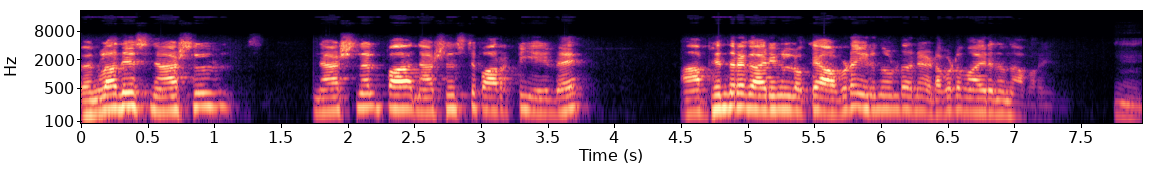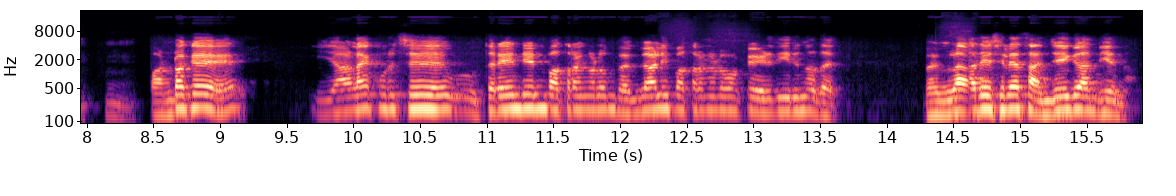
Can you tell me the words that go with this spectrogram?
ബംഗ്ലാദേശ് നാഷണൽ നാഷണൽ പാ നാഷണലിസ്റ്റ് പാർട്ടിയുടെ ആഭ്യന്തര കാര്യങ്ങളിലൊക്കെ അവിടെ ഇരുന്നുകൊണ്ട് തന്നെ ഇടപെടുമായിരുന്നെന്നാണ് പറയുന്നത്. പണ്ടൊക്കെ ഇയാളെ കുറിച്ച് ഉത്തരേന്ത്യൻ പത്രങ്ങളും ബംഗാളി പത്രങ്ങളും ഒക്കെ എഴുതിയിരുന്നത് ബംഗ്ലാദേശിലെ സഞ്ജയ് ഗാന്ധി എന്നാണ്.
